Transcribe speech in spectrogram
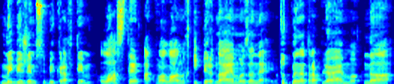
Ми біжимо собі крафтим ласти, акваланг і пірнаємо за нею. Тут ми натрапляємо на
